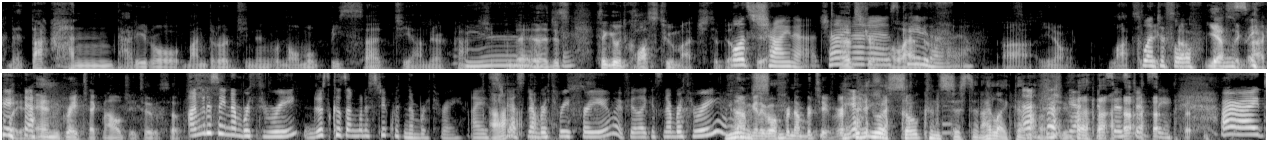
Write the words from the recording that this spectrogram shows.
근데 딱 한 다리로 만들어지는 거 너무 비싸지 않을까 싶은데 and I just think it would cost too much to build. Well, it's it. China. That's true. 스케일이 of, 달라요. uh, you know, lots Plentiful of big stuff. Yes, things. exactly, Yeah. and great technology too. So I'm going to say number three, just because I'm going to stick with number three. I Ah. guess number three for you. I feel like it's number three. and I'm gonna go for number two. you are so consistent. I like that about you. yeah, consistency. Alright,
